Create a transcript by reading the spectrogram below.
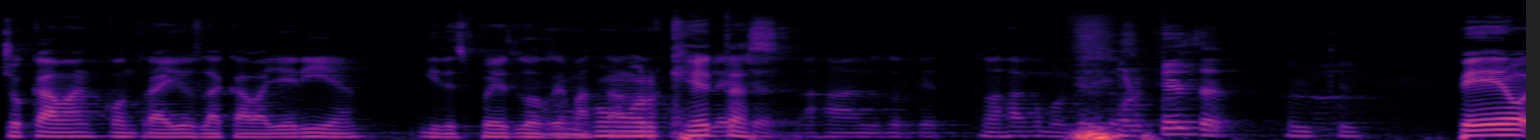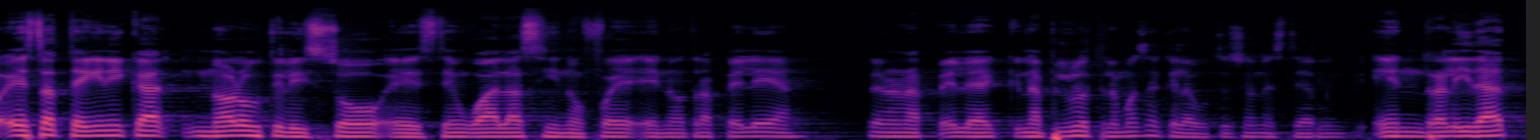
Chocaban contra ellos la caballería y después los remataban. Como orquetas. Ajá, los Ajá, como orquetas. Pero esta técnica no la utilizó este, en Wallace, sino fue en otra pelea, pero en la, en la película te lo muestran que la votación es Sterling. En realidad,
